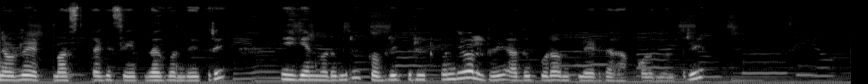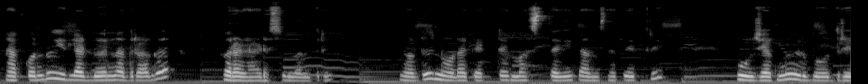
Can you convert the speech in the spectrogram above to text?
ನೋಡ್ರಿ ಎಟ್ ಮಸ್ತಾಗಿ ಸೇಪ್ದಾಗ ಬಂದೈತ್ರಿ. ಈಗ ಏನ್ ಮಾಡಮ್ರಿ ಕೊಬ್ಬರಿ ತುರಿ ಇಟ್ಕೊಂಡಿವಲ್ರಿ? ಅದು ಕೂಡ ಒಂದ್ ಪ್ಲೇಟ್ದಾಗ ಹಾಕೊಳ್ಳೋಣಂತ್ರಿ ಹಾಕೊಂಡು ಈ ಲಡ್ಡುವನ್ನ ಅದ್ರಾಗ ಹೊರಳಾಡಿಸುಮಂತ್ರಿ ನೋಡ್ರಿ, ನೋಡಕ್ ಎಟ್ಟೆ ಮಸ್ತಾಗಿ ಕಾಣಿಸತೈತ್ರಿ. ಪೂಜಾಗ್ನು ಇಡ್ಬೋದ್ರಿ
